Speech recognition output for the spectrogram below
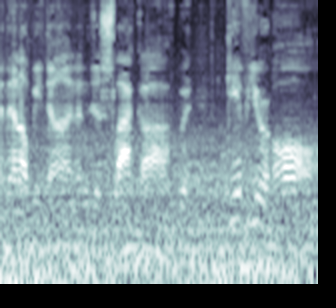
and then I'll be done and just slack off. But give your all.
